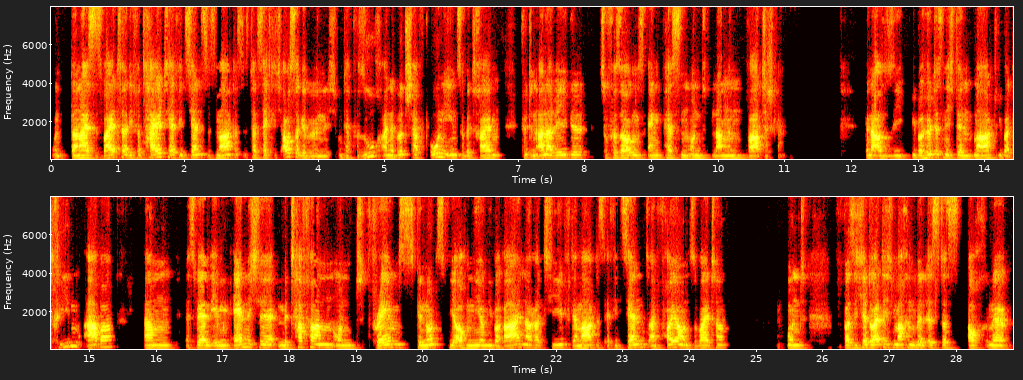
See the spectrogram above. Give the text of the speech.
Und dann heißt es weiter, die verteilte Effizienz des Marktes ist tatsächlich außergewöhnlich und der Versuch, eine Wirtschaft ohne ihn zu betreiben, führt in aller Regel zu Versorgungsengpässen und langen Warteschlangen. Genau, also sie überhöht es nicht den Markt übertrieben, aber ähm, es werden eben ähnliche Metaphern und Frames genutzt, wie auch im neoliberalen Narrativ. Der Markt ist effizient, ein Feuer und so weiter. Und was ich hier deutlich machen will, ist, dass auch eine,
